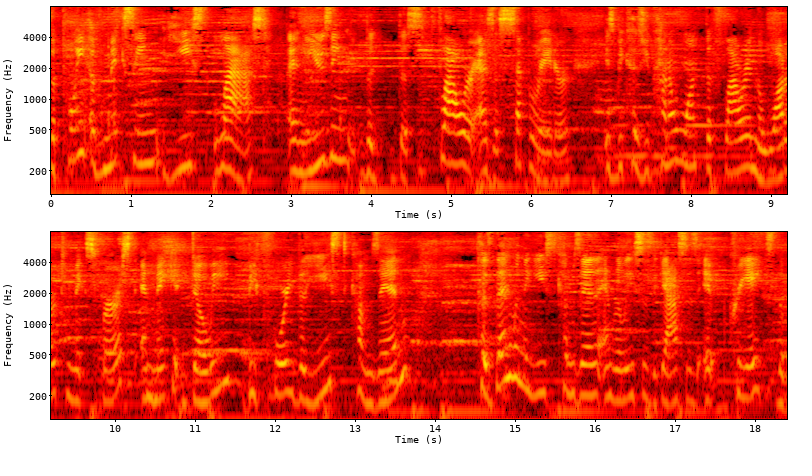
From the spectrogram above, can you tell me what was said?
the point of mixing yeast last and using the, the flour as a separator is because you kind of want the flour and the water to mix first and make it doughy before the yeast comes in. Because then when the yeast comes in and releases the gases, it creates the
